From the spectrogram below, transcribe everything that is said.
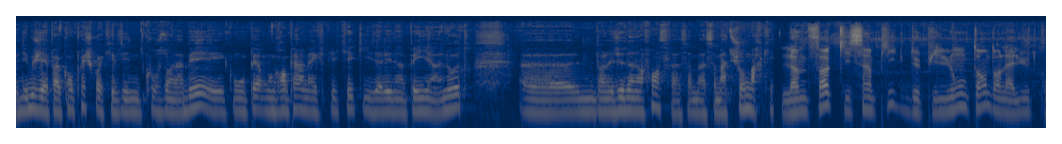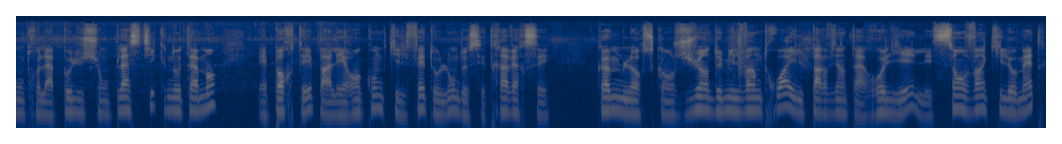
au début, j'avais pas compris. Je crois qu'ils faisaient une course dans la baie et mon, père, mon grand-père m'a expliqué qu'ils allaient d'un pays à un autre. Euh, dans les yeux d'un enfant, ça, ça m'a toujours marqué. L'homme phoque, qui s'implique depuis longtemps dans la lutte contre la pollution plastique notamment, est porté par les rencontres qu'il fait au long de ses traversées. Comme lorsqu'en juin 2023, il parvient à relier les 120 km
